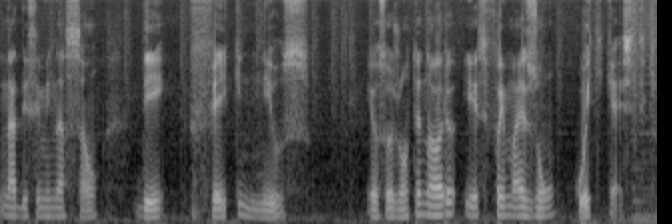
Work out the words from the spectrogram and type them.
na disseminação de fake news. Eu sou João Tenório e esse foi mais um Quickcast.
